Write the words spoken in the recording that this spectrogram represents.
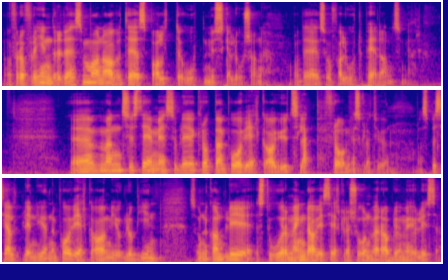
Og For å forhindre det så må han av og til spalte opp muskellosjene. Og det er i så fall ortopedene som gjør. Eh, men systemisk så blir kroppen påvirka av utslipp fra muskulaturen. Spesielt blir nyrene påvirka av myoglobin, som det kan bli store mengder av i sirkulasjonen ved rabdomyolyse.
